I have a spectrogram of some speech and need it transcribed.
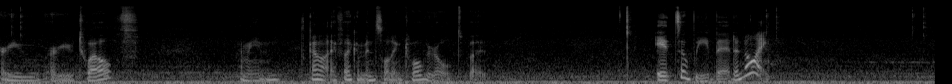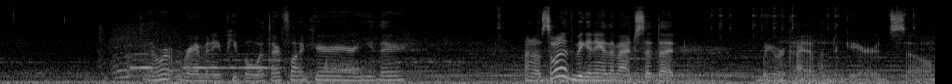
Are you are you 12? I mean, it's kind of I feel like I'm insulting 12 year olds, but it's a wee bit annoying. There weren't very many people with our flag carrier either. I know, someone at the beginning of the match said that we were kind of undergeared, so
